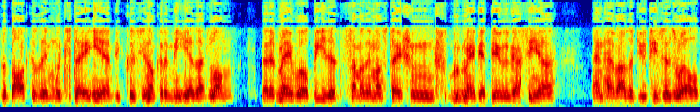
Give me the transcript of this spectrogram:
The bulk of them would stay here because he's not going to be here that long. But it may well be that some of them are stationed maybe at Diego Garcia and have other duties as well.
